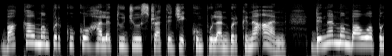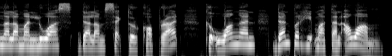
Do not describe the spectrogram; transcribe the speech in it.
bakal memperkukuh hala tuju strategik kumpulan berkenaan dengan membawa pengalaman luas dalam sektor korporat, keuangan dan perkhidmatan awam.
